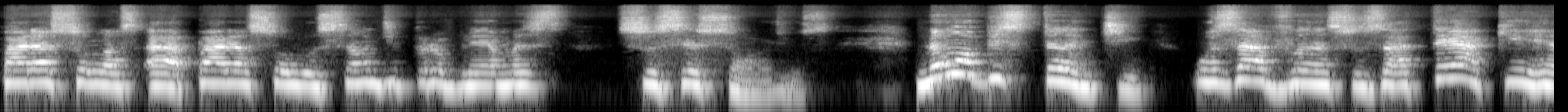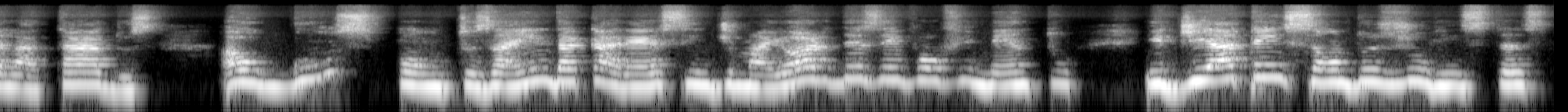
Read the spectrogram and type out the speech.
para a, para a solução de problemas sucessórios. Não obstante os avanços até aqui relatados, alguns pontos ainda carecem de maior desenvolvimento e de atenção dos juristas,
